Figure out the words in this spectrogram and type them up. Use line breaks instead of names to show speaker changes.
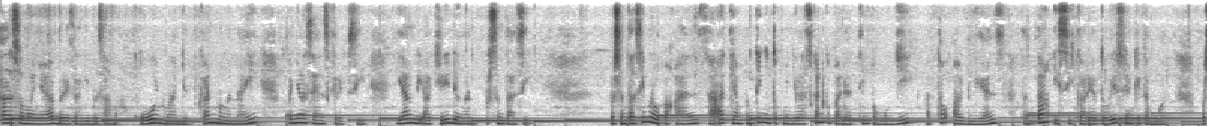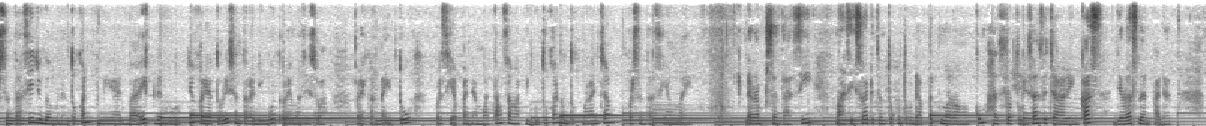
Halo semuanya, balik lagi bersama aku melanjutkan mengenai penyelesaian skripsi yang diakhiri dengan presentasi. Presentasi merupakan saat yang penting untuk menjelaskan kepada tim penguji atau audiens tentang isi karya tulis yang kita buat. Presentasi juga menentukan penilaian baik dan buruknya karya tulis yang telah dibuat oleh mahasiswa. Oleh karena itu, persiapan yang matang sangat dibutuhkan untuk merancang presentasi yang baik. Dalam presentasi, mahasiswa dituntut untuk dapat merangkum hasil tulisan secara ringkas, jelas, dan padat.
